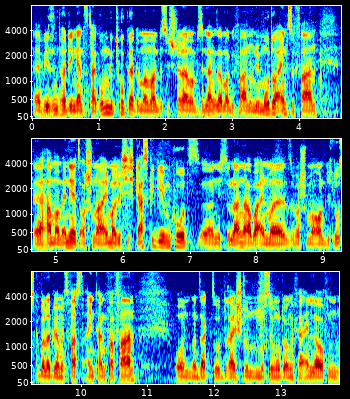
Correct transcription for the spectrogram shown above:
Äh, wir sind heute den ganzen Tag rumgetuckert, immer mal ein bisschen schneller, mal ein bisschen langsamer gefahren, um den Motor einzufahren. Äh, haben am Ende jetzt auch schon einmal richtig Gas gegeben, kurz. Nicht so lange, aber einmal sind wir schon mal ordentlich losgeballert. Wir haben jetzt fast einen Tank verfahren. Und man sagt, so drei Stunden muss der Motor ungefähr einlaufen.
